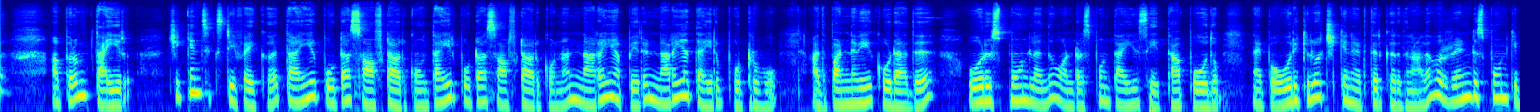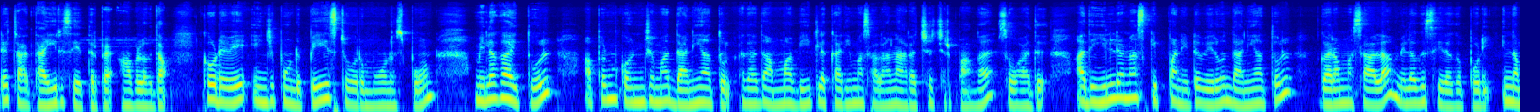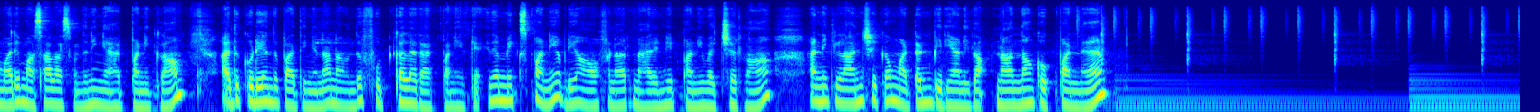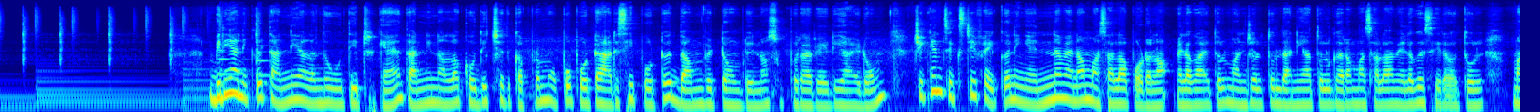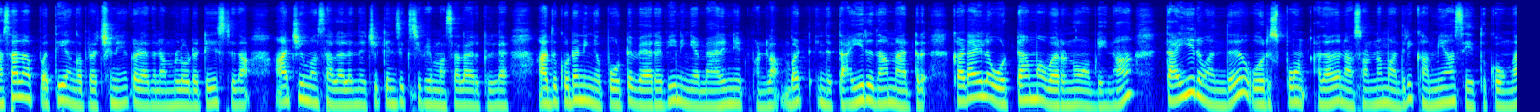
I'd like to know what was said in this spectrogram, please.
அப்புறம் தயிர். சிக்கன் சிக்ஸ்டி ஃபைவ்க்கு தயிர் போட்டால் சாஃப்டாக இருக்கும். தயிர் போட்டால் சாஃப்டாக இருக்கும்னா நிறையா பேர் நிறைய தயிர் போட்டுருவோம். அது பண்ணவே கூடாது. ஒரு ஸ்பூன்லேருந்து ஒன்றரை ஸ்பூன் தயிர் சேர்த்தா போதும். நான் இப்போ ஒரு கிலோ சிக்கன் எடுத்துருக்கிறதுனால ஒரு ரெண்டு ஸ்பூன் கிட்டே தயிர் சேர்த்துருப்பேன். அவ்வளவுதான். கூடவே இஞ்சி பூண்டு பேஸ்ட் ஒரு மூணு ஸ்பூன் மிளகாய்த்தூள் அப்புறம் கொஞ்சமாக தனியாத்தூள் அதாவது அம்மா வீட்டில் கறி மசாலான்னு அரைச்சி வச்சுருப்பாங்க. ஸோ அது அது இல்லைன்னா ஸ்கிப் பண்ணிவிட்டு வெறும் தனியாத்தூள் கரம் மசாலா மிளகு சீரக பொடி இந்த மாதிரி மசாலாஸ் வந்து நீங்கள் ஆட் பண்ணிக்கலாம். அது கூட வந்து பார்த்திங்கன்னா நான் வந்து ஃபுட் கலர் ஆட் பண்ணியிருக்கேன். இதை மிக்ஸ் பண்ணி அப்படியே ஆஃப் அன் ஹவர் மேரினேட் பண்ணி வச்சிடலாம். அன்றைக்கி லஞ்சுக்கு மட்டன் பிரியாணி தான். நான் தான் குக் பண்ணேன். பிரியாணிக்கு தண்ணி அளந்து ஊற்றிட்டுருக்கேன் தண்ணி நல்லா கொதிச்சதுக்கப்புறம் உப்பு போட்டு அரிசி போட்டு தம் விட்டோம் அப்படின்னா சூப்பராக ரெடி ஆகிடும் சிக்கன் சிக்ஸ்டி ஃபைவ்க்கு நீங்கள் என்ன வேணால் மசாலா போடலாம். மிளகாய்த்தூள் மஞ்சள் தூள் தனியாத்தூள் கரம் மசாலா மிளகு சீரகத்தூள் மசாலா பற்றி அங்கே பிரச்சனையே கிடையாது. நம்மளோட டேஸ்ட்டு தான். ஆச்சி மசாலாவில் இந்த சிக்கன் சிக்ஸ்டி ஃபைவ் மசாலா இருக்குல்ல அது கூட நீங்கள் போட்டு விரவி நீங்கள் மேரினேட் பண்ணலாம். பட் இந்த தயிர் தான் மேட்ரு கடாயில் ஒட்டாமல் வரணும் அப்படின்னா தயிர் வந்து ஒரு ஸ்பூன் அதாவது நான் சொன்ன மாதிரி கம்மியாக சேர்த்துக்கோங்க.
